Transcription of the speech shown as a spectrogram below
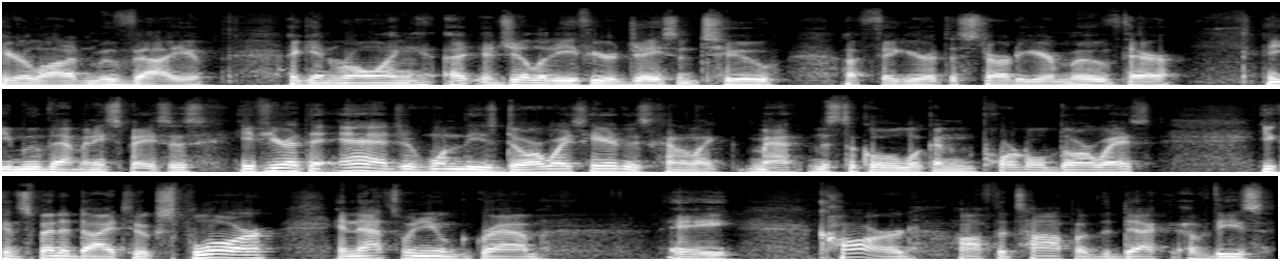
your allotted move value. Again, rolling agility if you're adjacent to a figure at the start of your move there and you move that many spaces. If you're at the edge of one of these doorways here, these kind of like mystical looking portal doorways, you can spend a die to explore, and that's when you'll grab a card off the top of the deck of these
